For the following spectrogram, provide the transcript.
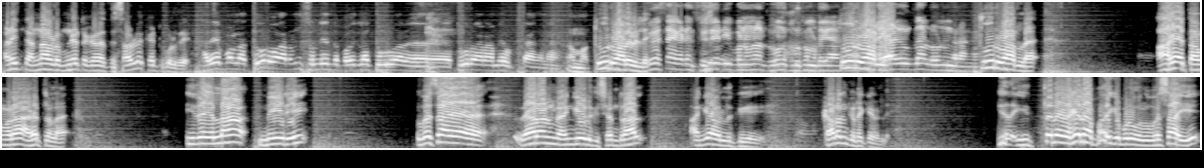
அனைத்து அண்ணாவோட முன்னேற்ற கழகத்தின் சார்பில் கேட்டுக்கொள்கிறேன். அதே போல தூர்வாரம்னு சொல்லி இந்த பகுதியெல்லாம் தூர்வார தூர்வாராமே விட்டாங்கண்ணே. ஆமாம் தூர் வாரவில்லை விவசாய கடன் சொசைட்டி பண்ணோம்னா லோன் கொடுக்க மாட்டேங்கிறாங்க. தூர் வாரல. பழைய ஆளுகளுக்கு தான் லோனுங்கிறாங்க தூர் வாரல ஆகாய தாமரை அகற்றலை. இதையெல்லாம் மீறி விவசாய வேளாண்மை வங்கிகளுக்கு சென்றால் அங்கே அவர்களுக்கு கடன் கிடைக்கவில்லை. இது- இத்தனை வகையில் பாதிக்கப்படும் ஒரு விவசாயி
